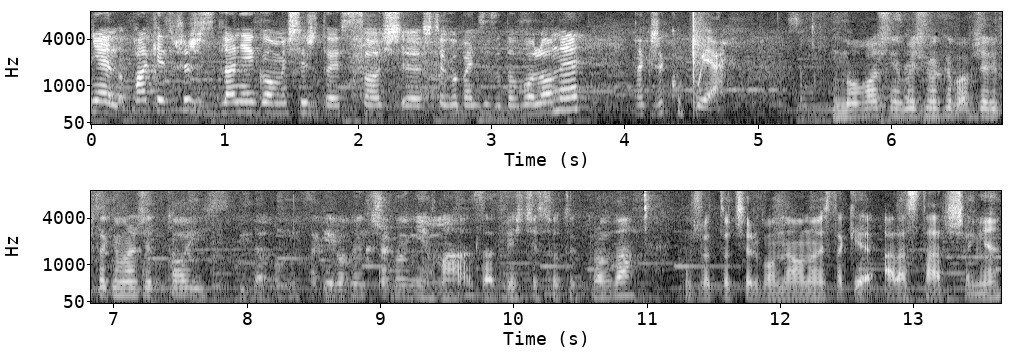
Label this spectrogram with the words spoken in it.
Nie no, pakiet przecież jest dla niego, myślę, że to jest coś, e, z czego będzie zadowolony, także kupuję. No właśnie, byśmy chyba wzięli w takim razie to i Speeda, bo nic takiego większego nie ma za 200 zł, prawda? Na przykład to czerwone, ono jest takie ala starsze, nie?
